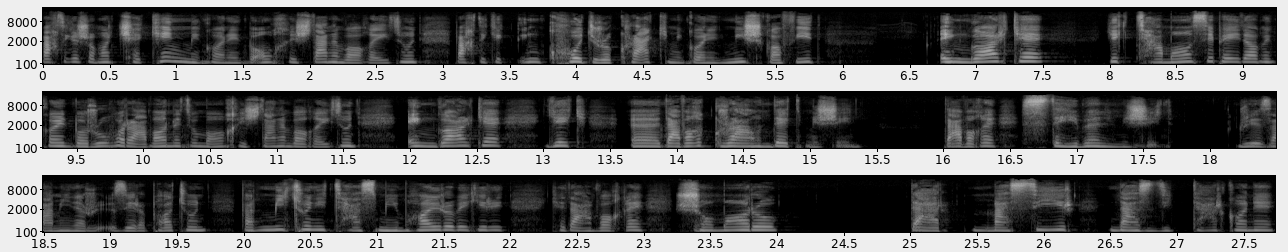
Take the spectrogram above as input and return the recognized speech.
وقتی که شما check in می‌کنید به اون خویشتن واقعیتون وقتی که این کد رو crack می‌کنید میشکافید انگار که یک تماسی پیدا می‌کنید با روح و روانتون با اون خویشتن واقعیتون. انگار که یک در واقع گراوندد میشین. در واقع ستیبل میشید. روی زمین زیر پاتون و می‌تونید تصمیم هایی رو بگیرید که در واقع شما رو در مسیر نزدیکتر کنه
